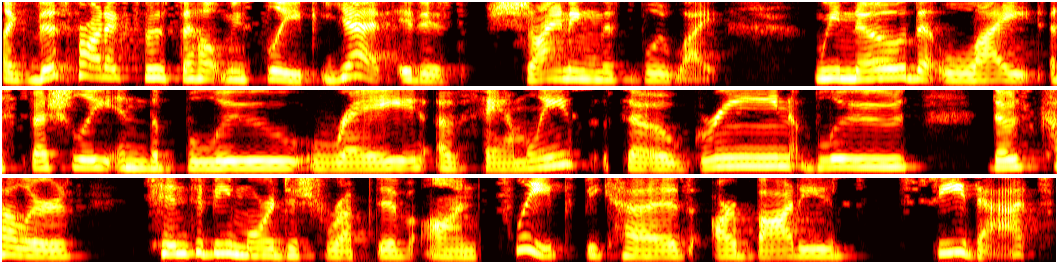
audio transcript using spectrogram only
Like this product's supposed to help me sleep, yet it is shining this blue light. We know that light, especially in the blue ray of families, so green, blues, those colors tend to be more disruptive on sleep because our bodies see that.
